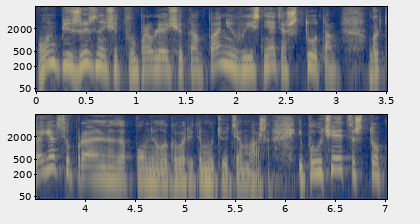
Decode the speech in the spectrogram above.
Он бежит, значит, в управляющую компанию выяснять, а что там. Он говорит, а я все правильно заполнила, говорит ему тетя Маша. И получается, что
